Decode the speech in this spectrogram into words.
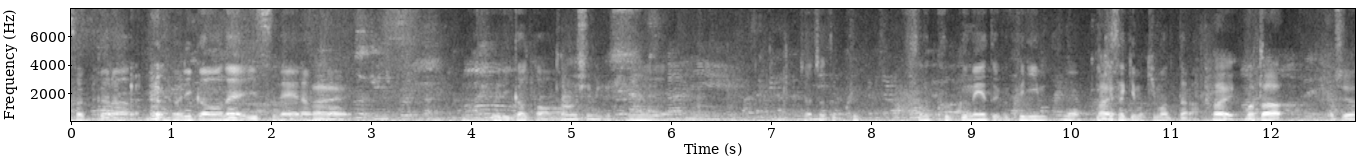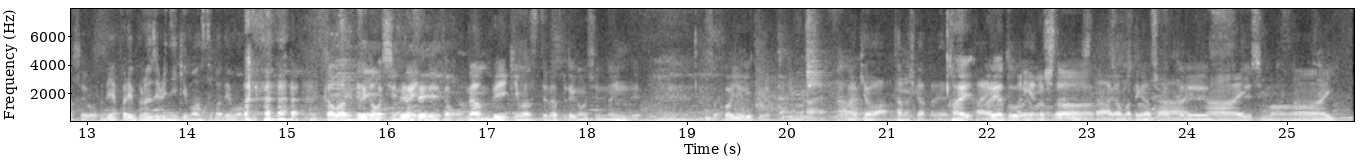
そっからアフリカはねいいっすねなんか、はい。アフリカか。楽しみです。うん。じゃあちょっとくその国名というか国も行き先も決まったら、はい。またお知らせを。でやっぱりブラジルに行きますとかでも 変わってるかもしれないんで。南米行きますってなってるかもしれないんで、そこは緩くやっていきます、はい、今日は楽しかったです。はいありがとうございました頑張ってください。失礼しますはい。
